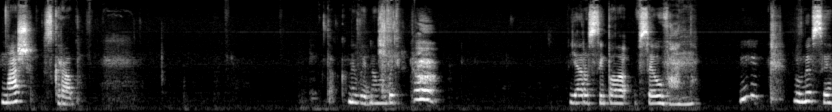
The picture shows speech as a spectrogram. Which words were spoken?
Наш скраб. Так, не видно, мабуть. Я розсипала все у ванну. Ну, не все.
